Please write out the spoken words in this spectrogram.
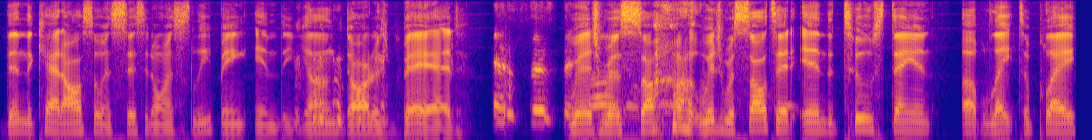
Then the cat also insisted on sleeping in the young daughter's bed Insistent. which result, which resulted in the two staying up late to play.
